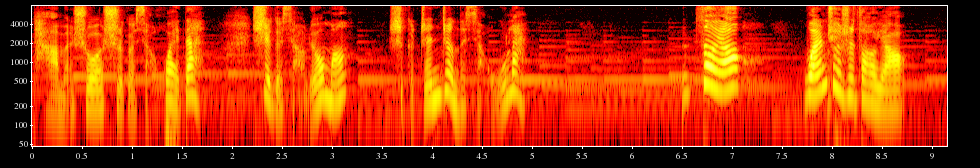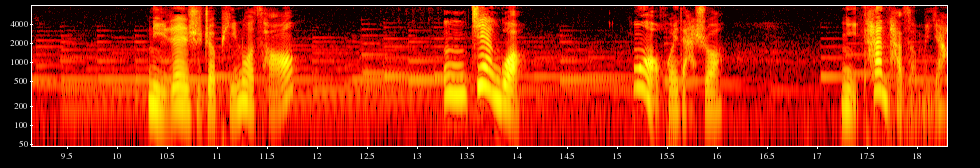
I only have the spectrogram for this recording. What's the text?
他们说是个小坏蛋，是个小流氓，是个真正的小无赖。造谣，完全是造谣。你认识这匹诺曹？嗯，见过。”木偶回答说：“你看他怎么样？”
